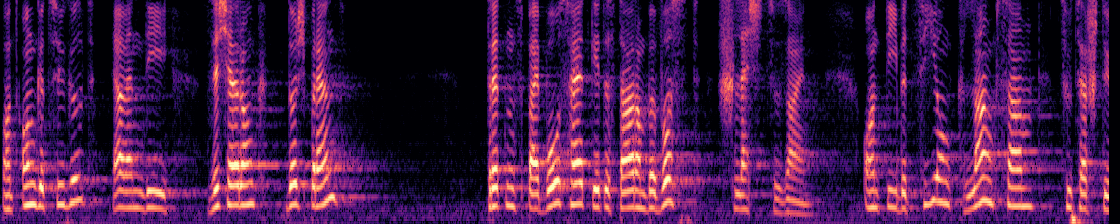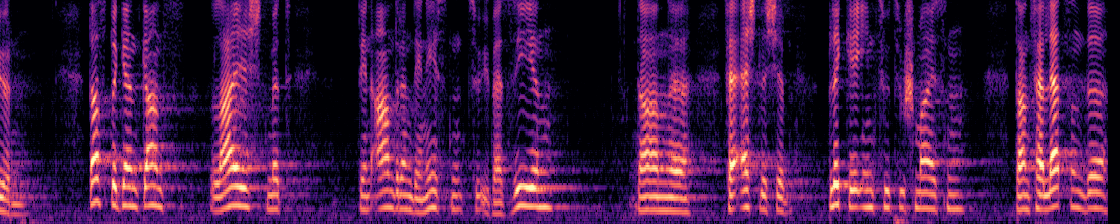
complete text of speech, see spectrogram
und ungezügelt, ja, wenn die Sicherung durchbrennt. Drittens, bei Bosheit geht es darum, bewusst schlecht zu sein und die Beziehung langsam zu zerstören. Das beginnt ganz leicht mit den anderen, den Nächsten zu übersehen. Dann äh, verächtliche Blicke ihm zuzuschmeißen, dann verletzende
